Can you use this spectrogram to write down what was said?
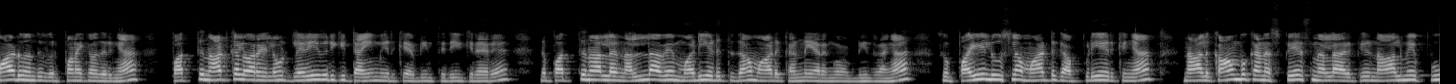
மாடு வந்து விற்பனைக்கு வந்துருங்க. பத்து நாட்கள் வரையிலும் டெலிவரிக்கு டைம் இருக்குது அப்படின்னு தெரிவிக்கிறாரு. இந்த பத்து நாளில் நல்லாவே மடி எடுத்து தான் மாடு கண் இறங்கும் அப்படின்றாங்க. ஸோ பை லூஸ்லாம் மாட்டுக்கு அப்படியே இருக்குங்க. நாலு காம்புக்கான ஸ்பேஸ் நல்லா இருக்குது நாலுமே பூ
